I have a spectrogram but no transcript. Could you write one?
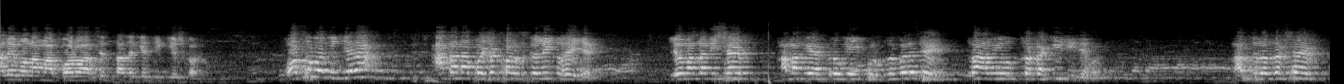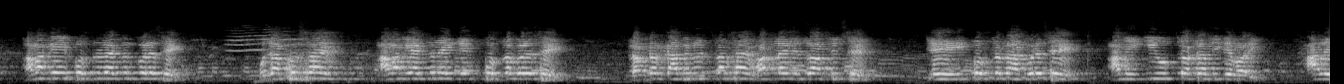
আলে মোলামা বড় আছেন, তাদেরকে জিজ্ঞেস করো। অথবা নিজেরা আটানা পয়সা খরচ করলেই তো হয়ে যায়। যে মাদানি সাহেব আমাকে এক লোক এই প্রশ্ন করেছে, তো আমি উত্তরটা কি দিতে পারি আব্দুল রাজাক সাহেব আমাকে এই প্রশ্নটা একজন করেছে। মুজাফর সাহেব আমাকে একজন এই প্রশ্ন করেছে। ডক্টর কাবিরুল ইসলাম সাহেব হটলাইনে জবাব দিচ্ছেন যে এই প্রশ্নটা করেছে, আমি কি উত্তরটা দিতে পারি? আলে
